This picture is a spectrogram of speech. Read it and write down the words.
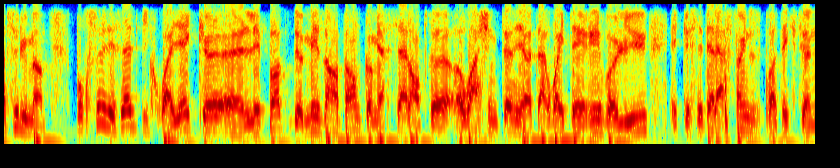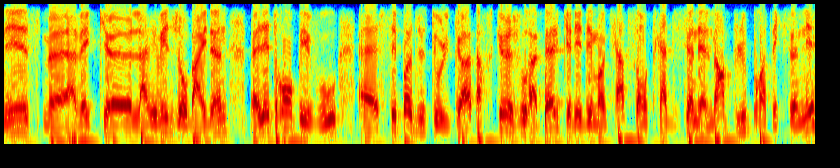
Absolument. Pour ceux et celles qui croyaient que euh, l'époque de mésentente commerciale entre euh, Washington et Ottawa était révolue et que c'était la fin du protectionnisme euh, avec l'arrivée de Joe Biden, ben, détrompez-vous, c'est pas du tout le cas parce que je vous rappelle que les démocrates sont traditionnellement plus protectionnistes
